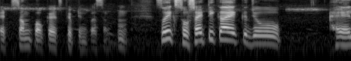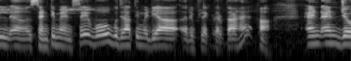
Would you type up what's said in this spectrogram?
at some pockets 15 percent so एक सोसाइटी का एक जो है सेंटिमेंट से वो गुजराती मीडिया रिफ्लेक्ट करता है। हाँ। एंड एंड जो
